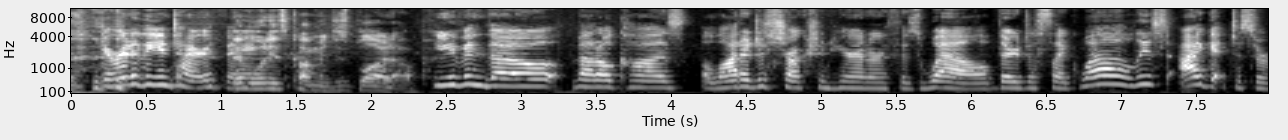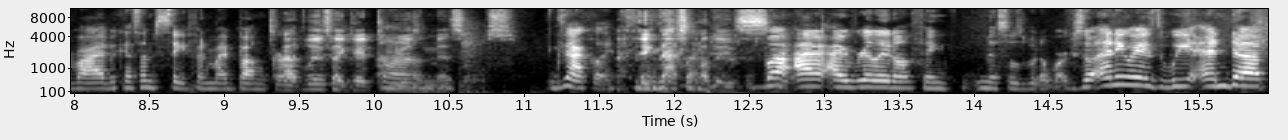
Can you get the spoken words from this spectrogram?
get rid of the entire thing. the moon is coming, just blow it up. Even though that'll cause a lot of destruction here on Earth as well, they're just like, well, at least I get to survive because I'm safe in my bunker. At least I get to use Um, missiles. Exactly. I think that's how they see But it. I, I really don't think missiles would have worked. So, anyways, we end up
